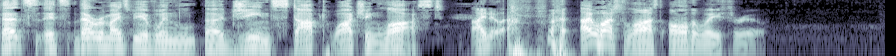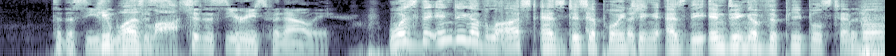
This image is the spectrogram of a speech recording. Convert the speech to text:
That's it's that reminds me of when uh, Gene stopped watching Lost. I know. I watched Lost all the way through to the season. He was to, lost. to the series finale. Was the ending of Lost as disappointing as the ending of the Peoples Temple?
